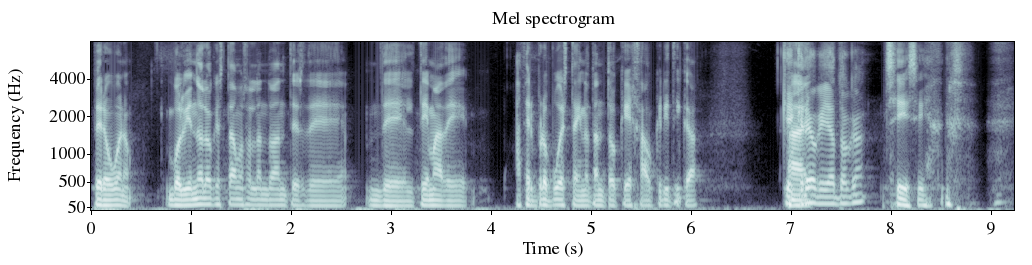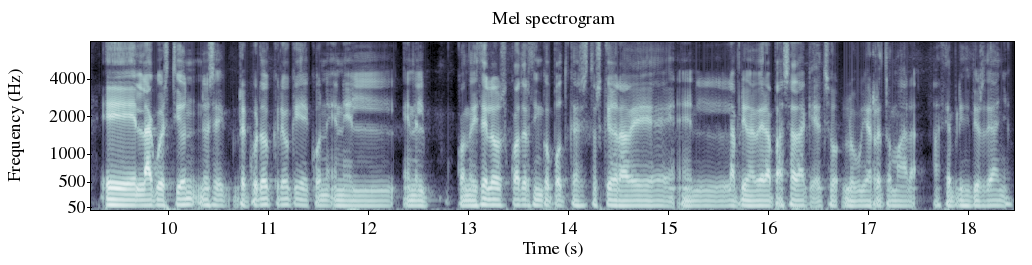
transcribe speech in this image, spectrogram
Pero bueno, volviendo a lo que estábamos hablando antes del tema de hacer propuesta y no tanto queja o crítica, que ah, creo que ya toca. Sí, sí. Eh, la cuestión, no sé, recuerdo creo que en, el, en el cuando hice los cuatro o cinco podcasts estos que grabé en la primavera pasada, que de hecho lo voy a retomar hacia principios de año.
